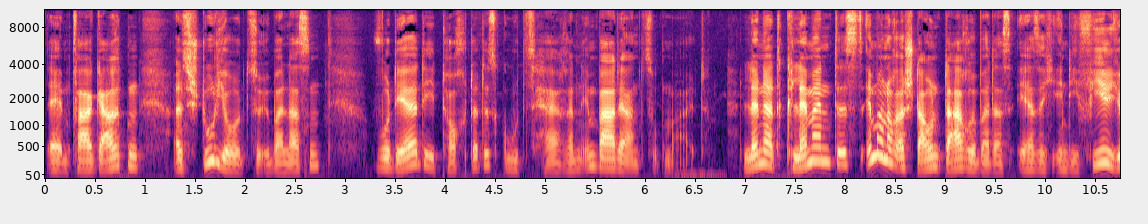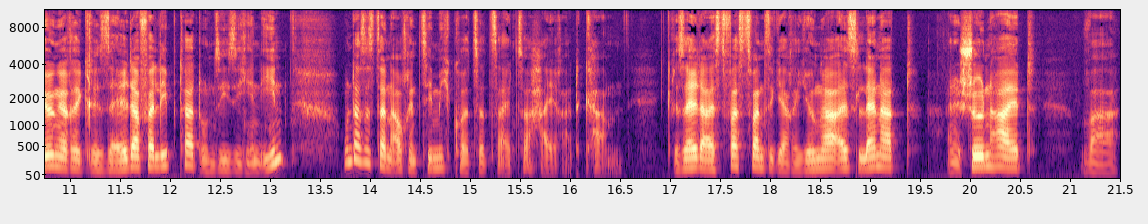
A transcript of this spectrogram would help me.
äh, im Pfarrgarten als Studio zu überlassen, wo der die Tochter des Gutsherren im Badeanzug malt. Leonard Clement ist immer noch erstaunt darüber, dass er sich in die viel jüngere Griselda verliebt hat und sie sich in ihn, und dass es dann auch in ziemlich kurzer Zeit zur Heirat kam. Griselda ist fast 20 Jahre jünger als Leonard, eine Schönheit, war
